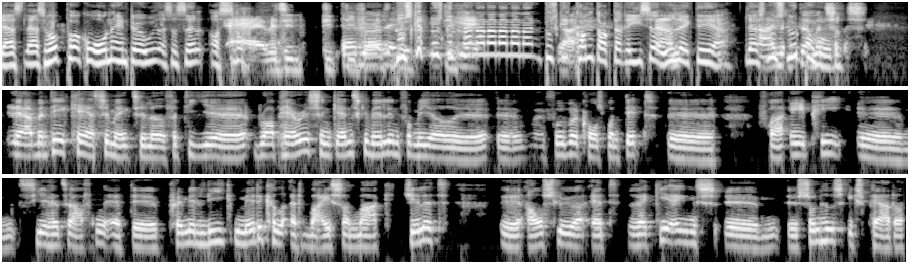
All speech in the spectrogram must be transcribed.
Lad os, lad os håbe på, at coronaen dør ud af sig selv. Og så... Ja, men de, de, de første, du skal, nu skal, nej, nej, nej, nej, nej, du skal ikke komme, Dr. Riese, og udlægge det her. Lad os nu slutte på håbet. Ja, men det kan jeg simpelthen ikke tillade, fordi øh, Rob Harris, en ganske velinformeret øh, øh fodboldkorrespondent øh, fra AP, øh, siger her til aften, at øh, Premier League Medical Advisor Mark Gillett øh, afslører, at regeringens øh, øh sundhedseksperter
